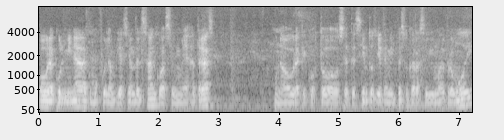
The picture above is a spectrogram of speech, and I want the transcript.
obra culminada como fue la ampliación del Sanco hace un mes atrás, una obra que costó 707 mil pesos que recibimos de Promudi,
